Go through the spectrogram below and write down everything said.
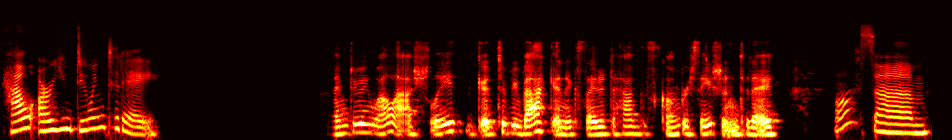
How are you doing today? I'm doing well, Ashley. Good to be back and excited to have this conversation today. Awesome.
